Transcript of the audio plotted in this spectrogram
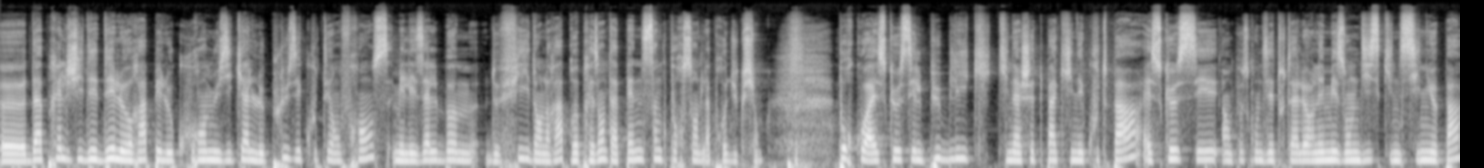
Euh, d'après le JDD, le rap est le courant musical le plus écouté en France, mais les albums de filles dans le rap représentent à peine 5% de la production. Pourquoi? Est-ce que c'est le public qui n'achète pas, qui n'écoute pas? Est-ce que c'est un peu ce qu'on disait tout à l'heure, les maisons de disques qui ne signent pas?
